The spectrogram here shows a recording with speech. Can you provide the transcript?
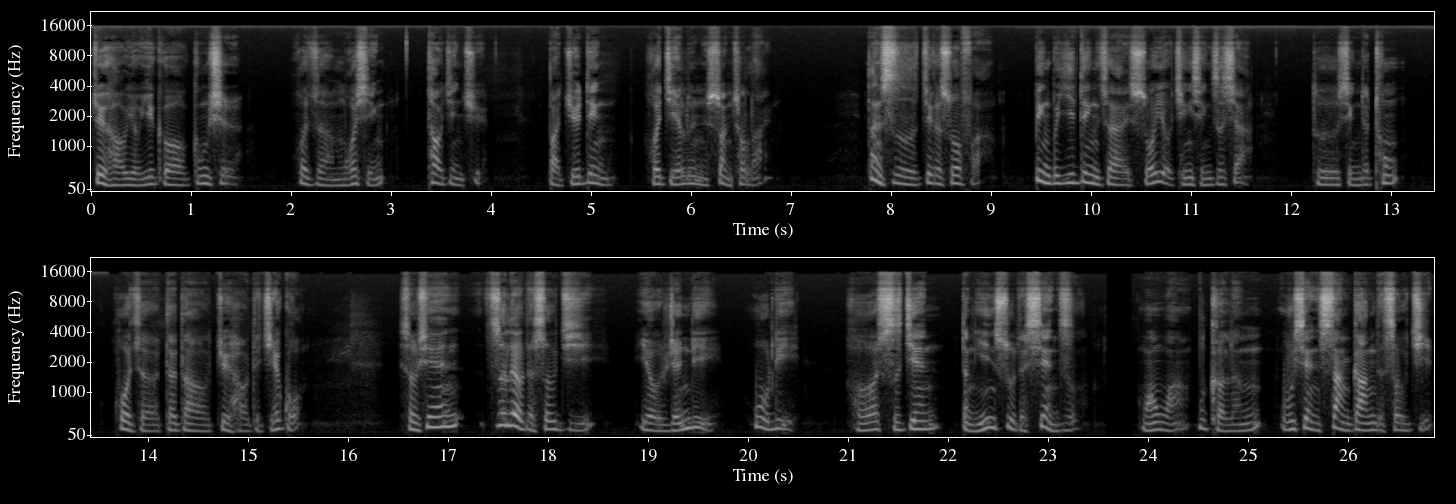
最好有一个公式或者模型套进去，把决定和结论算出来。但是这个说法并不一定在所有情形之下都行得通。或者得到最好的结果。首先，资料的收集有人力、物力和时间等因素的限制，往往不可能无限上纲的收集。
